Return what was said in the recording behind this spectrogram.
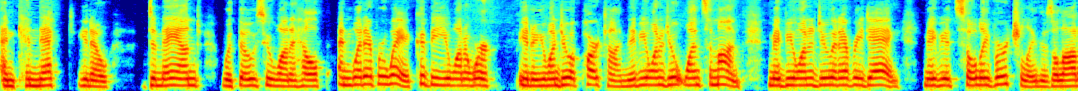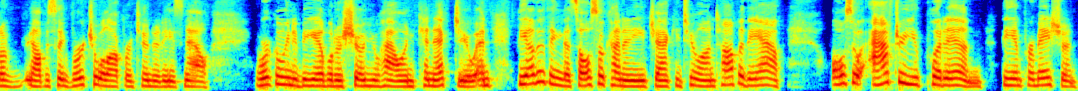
and connect, you know, demand with those who want to help and whatever way. It could be you want to work you know you want to do it part time maybe you want to do it once a month. Maybe you want to do it every day. Maybe it's solely virtually. There's a lot of obviously virtual opportunities now. We're going to be able to show you how and connect you. And the other thing that's also kind of neat Jaci too on top of the app also after you put in the information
